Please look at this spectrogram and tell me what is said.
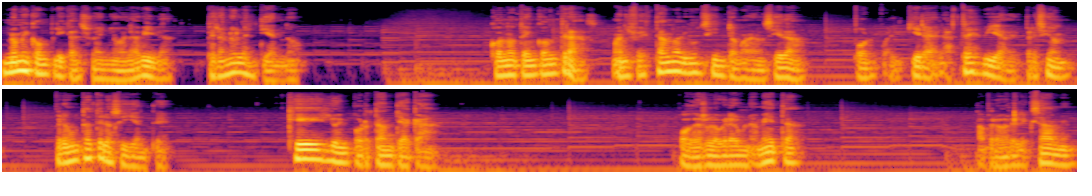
no me complica el sueño o la vida, pero no la entiendo. Cuando te encontrás manifestando algún síntoma de ansiedad por cualquiera de las tres vías de expresión, pregúntate lo siguiente. ¿Qué es lo importante acá? ¿Poder lograr una meta? ¿Aprobar el examen?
